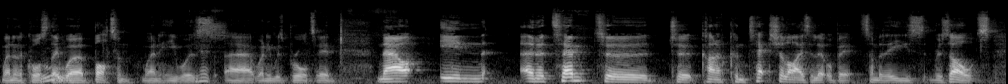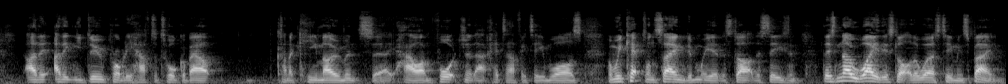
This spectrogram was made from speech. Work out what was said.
When of course Ooh. they were bottom when he was yes. uh, when he was brought in. Now, in an attempt to to kind of contextualise a little bit some of these results, I, th- I think you do probably have to talk about kind of key moments, uh, how unfortunate that Getafe team was. And we kept on saying, didn't we, at the start of the season, there's no way this lot are the worst team in Spain.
